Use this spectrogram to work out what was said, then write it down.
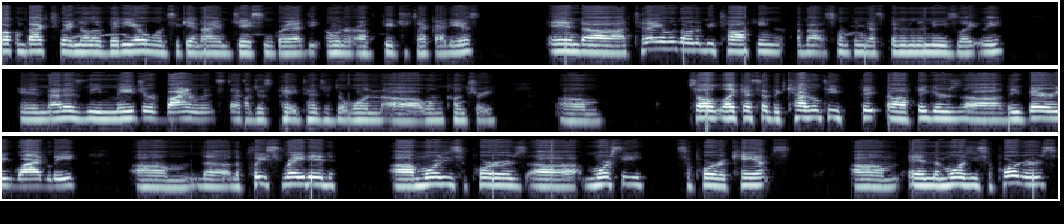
Welcome back to another video. Once again, I am Jason Goyette, the owner of Future Tech Ideas. And uh, today we're going to be talking about something that's been in the news lately, and that is the major violence that I'll just pay attention to one uh, one country. Um, so, like I said, the casualty fi uh, figures uh, they vary widely. Um, the the police raided uh, Morsi supporters uh, Morsi supporter camps, um, and the Morsi supporters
